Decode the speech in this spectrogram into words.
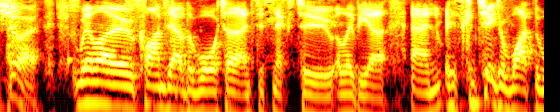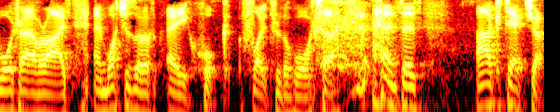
Sure. Willow climbs out of the water and sits next to Olivia and is continuing to wipe the water out of her eyes and watches a, a hook float through the water and says, Architecture.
